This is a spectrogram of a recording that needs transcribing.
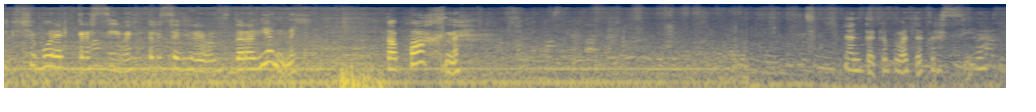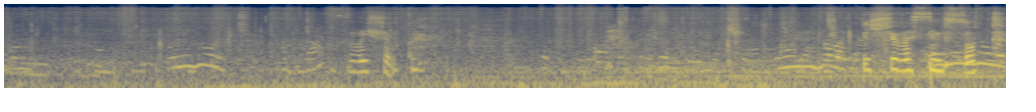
який чебурек красивий, 30 гривень. Здоровенний. Та пахне. Глянь, таке плаття красиве. З вишивкою. 1800.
